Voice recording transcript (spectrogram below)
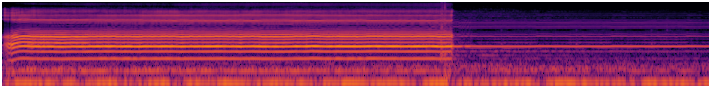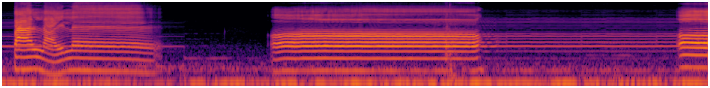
아. Uh,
